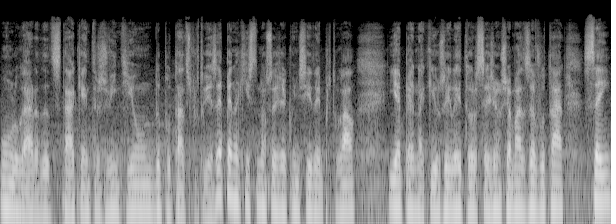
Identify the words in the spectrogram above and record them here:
um lugar de destaque entre os 21 deputados portugueses. É pena que isto não seja conhecido em Portugal e é pena que os eleitores sejam chamados a votar sem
